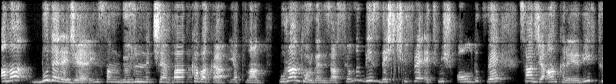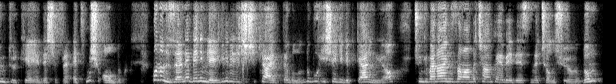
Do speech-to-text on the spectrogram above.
Ama bu derece insanın gözünün içine baka baka yapılan bu rant organizasyonunu biz deşifre etmiş olduk ve sadece Ankara'ya değil tüm Türkiye'ye deşifre etmiş olduk. Bunun üzerine benimle ilgili bir şikayette bulundu. Bu işe gidip gelmiyor. Çünkü ben aynı zamanda Çankaya Belediyesi'nde çalışıyordum.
